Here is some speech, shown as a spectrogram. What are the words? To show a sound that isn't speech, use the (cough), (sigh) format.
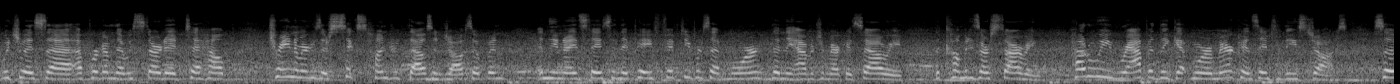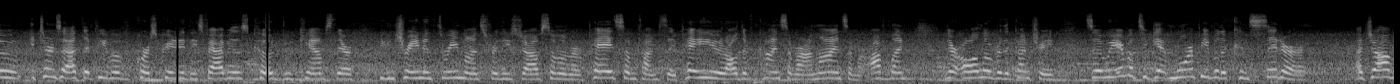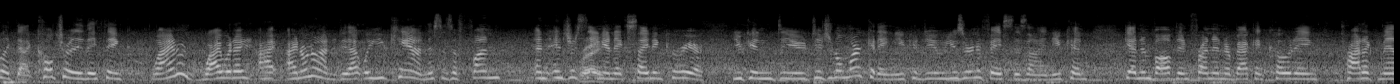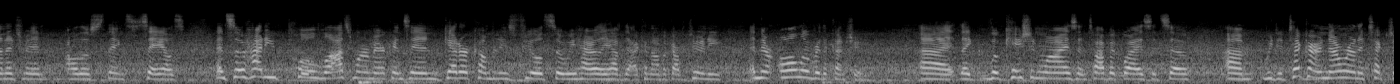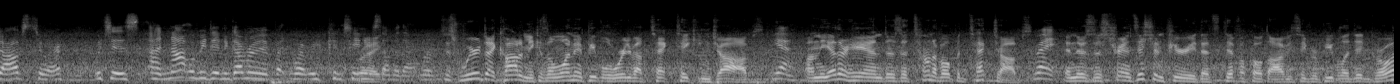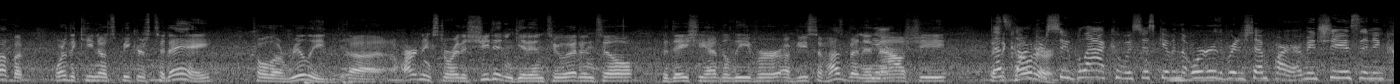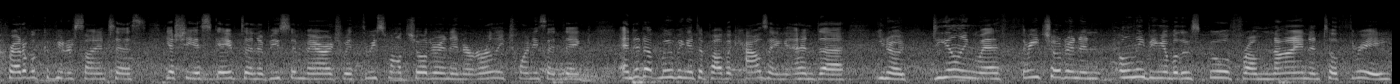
which was uh, a program that we started to help train Americans. There's 600,000 jobs open in the United States and they pay 50% more than the average American salary. The companies are starving. How do we rapidly get more Americans into these jobs? So it turns out that people have of course created these fabulous code boot camps there. You can train in three months for these jobs. Some of them are paid, sometimes they pay you at all different kinds. Some are online, some are offline. They're all over the country. So we're able to get more people to consider a job like that. Culturally, they think, well, I don't, why would I, I, I don't know how to do that. Well, you can. This is a fun and interesting right. and exciting career. You can do digital marketing, you can do user interface design, you can get involved in front end or back end coding, product management, all those things, sales. And so how do you pull lots more Americans in, get our companies fueled so we really have the economic opportunity, and they're all over the country. Uh, like location-wise and topic-wise, and so um, we did tech and now we're on a tech jobs tour, which is uh, not what we did in government, but what we continue right. some of that work. It's this weird dichotomy, because on one hand people are worried about tech taking jobs. Yeah. On the other hand, there's a ton of open tech jobs. Right. And there's this transition period that's difficult, obviously, for people that didn't grow up, but one of the keynote speakers today told a really uh, heartening story that she didn't get into it until the day she had to leave her abusive husband, and Yeah. now she That's is a coder. Dr. Sue Black, who was just given the Order of the British Empire. I mean, she is an incredible computer scientist. Yes, she escaped an abusive marriage with three small children in her early 20s, I think. Ended up moving into public housing and, uh, you know, dealing with three children and only being able to school from nine until three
